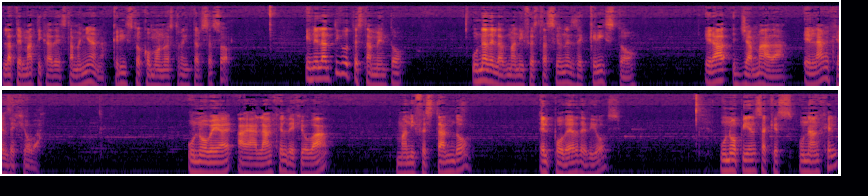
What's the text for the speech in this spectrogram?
la temática de esta mañana, Cristo como nuestro intercesor. En el Antiguo Testamento, una de las manifestaciones de Cristo era llamada el ángel de Jehová. Uno ve al ángel de Jehová manifestando el poder de Dios. Uno piensa que es un ángel,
